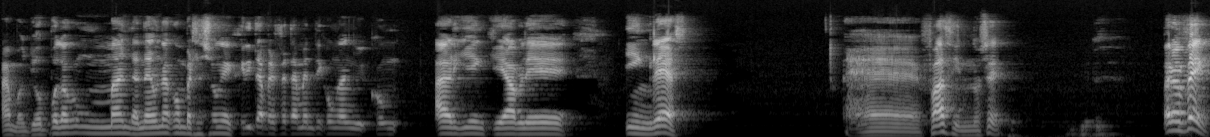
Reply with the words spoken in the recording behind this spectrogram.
Vamos, yo puedo mantener una conversación escrita perfectamente con alguien que hable inglés. Eh, fácil, no sé. Pero en fin.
